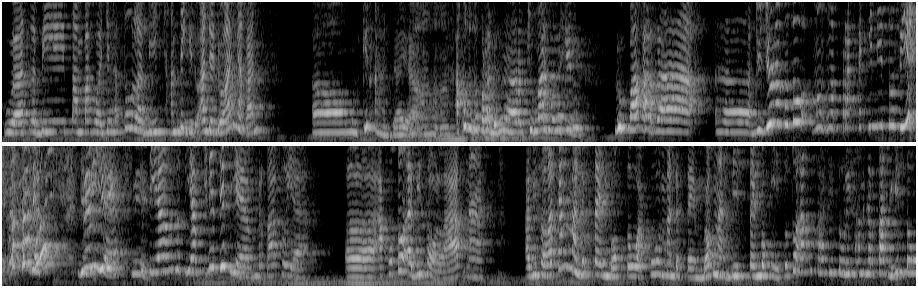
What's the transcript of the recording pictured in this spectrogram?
buat lebih tampah wajah tuh lebih cantik gitu. Ada doanya kan? Eh, mungkin ada ya. Heeh, heeh. Aku juga pernah dengar, cuman mungkin lupa karena eh, jujur aku tuh nge- ngepraktekin itu sih. Jadi jadi ya setiap setiap ini tips ya menurut aku ya. Eh, aku tuh abis sholat nah abis sholat kan mandek tembok tuh aku mandek tembok. Nah di tembok itu tuh aku kasih tulisan kertas gitu.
